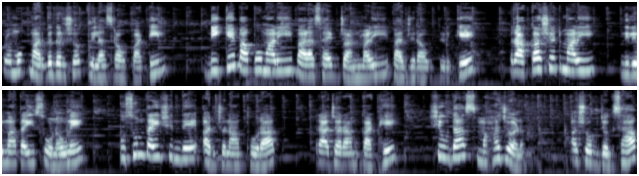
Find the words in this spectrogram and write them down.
प्रमुख मार्गदर्शक Vilasrao Patil D K Bapumali Balasaheb Janmali Bajirao Tidke Rakasheth Mali Nilimatai Sonawane Kusumtai Shinde Archana Thorat Rajaram Kathe Shivdas Mahajan Ashok Jagzap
